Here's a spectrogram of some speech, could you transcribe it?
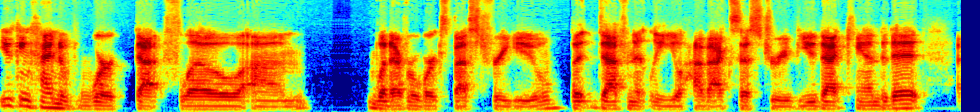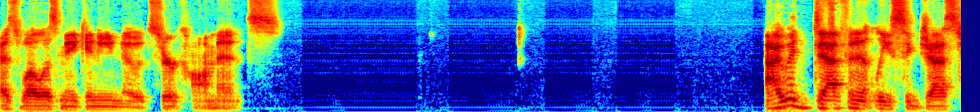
you can kind of work that flow, um, whatever works best for you, but definitely you'll have access to review that candidate as well as make any notes or comments. I would definitely suggest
